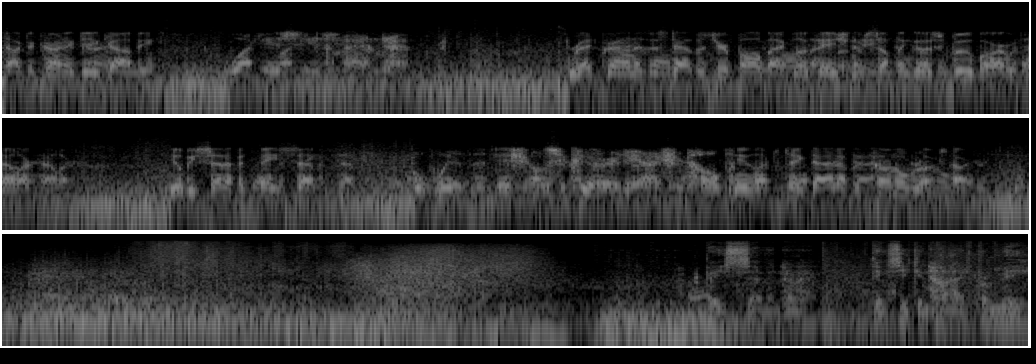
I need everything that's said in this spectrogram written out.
Dr. Koenig, do you copy? What is it, Commander? Red Crown has established your fallback location if something goes FUBAR with Heller. Heller. You'll be set up at Base 7. With additional security, I should hope. You'll have to take that up with Colonel Rooks, Doctor. Base 7, huh? Thinks he can hide from me?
